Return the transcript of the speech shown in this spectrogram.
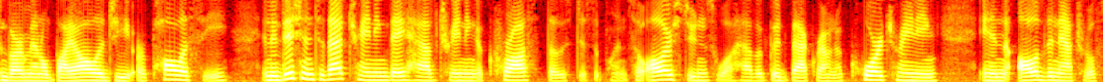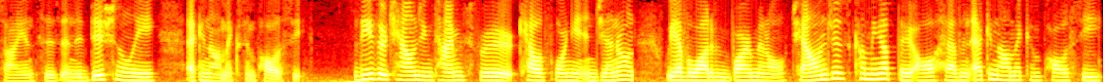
environmental biology, or policy. In addition to that training, they have training across those disciplines. So all our students will have a good background, a core training in all of the natural sciences, and additionally, economics and policy. These are challenging times for California in general. We have a lot of environmental challenges coming up. They all have an economic and policy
